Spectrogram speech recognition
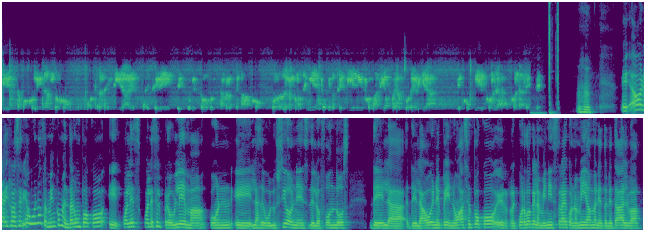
que estamos coordinando con otras entidades, la SBS, sobre todo porque están relacionadas con bonos de reconocimiento, que nos envíen información para poder ya eh, cumplir con la, con la eh, ahora, Isra, sería bueno también comentar un poco eh, cuál, es, cuál es el problema con las devoluciones de los fondos de la, de la ONP, ¿no? Hace poco eh, recuerdo que la ministra de Economía, María Antonieta Alba,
